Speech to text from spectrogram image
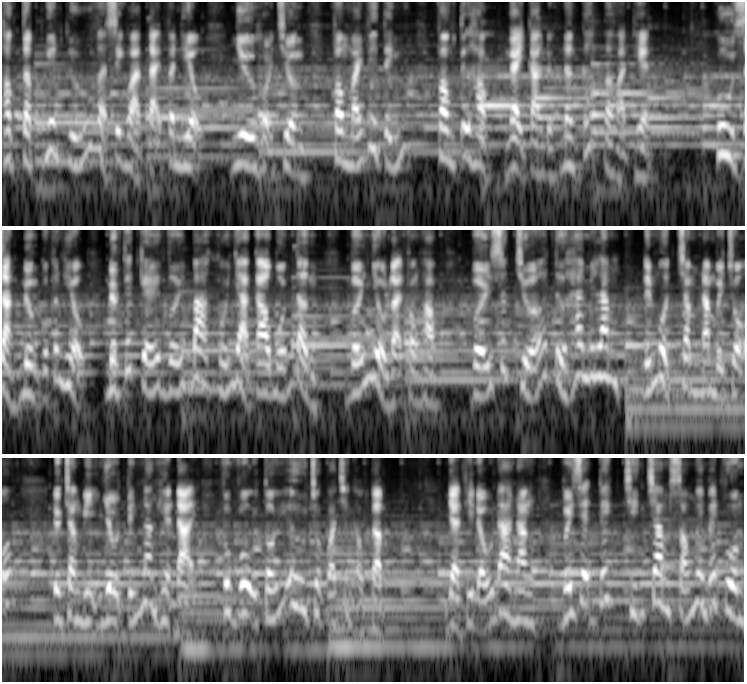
học tập, nghiên cứu và sinh hoạt tại phân hiệu như hội trường, phòng máy vi tính, phòng tự học ngày càng được nâng cấp và hoàn thiện. Khu giảng đường của phân hiệu được thiết kế với 3 khối nhà cao 4 tầng với nhiều loại phòng học với sức chứa từ 25 đến 150 chỗ, được trang bị nhiều tính năng hiện đại phục vụ tối ưu cho quá trình học tập. Nhà thi đấu đa năng với diện tích 960 m2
